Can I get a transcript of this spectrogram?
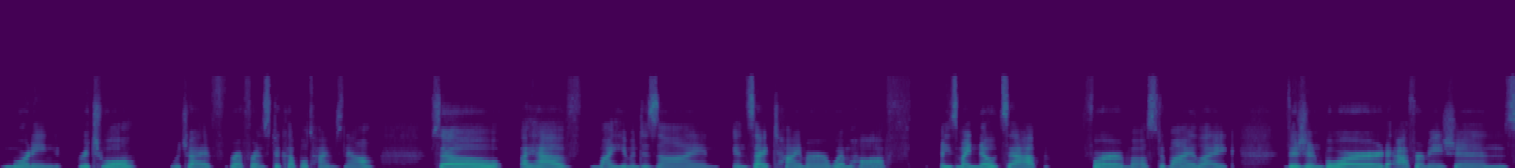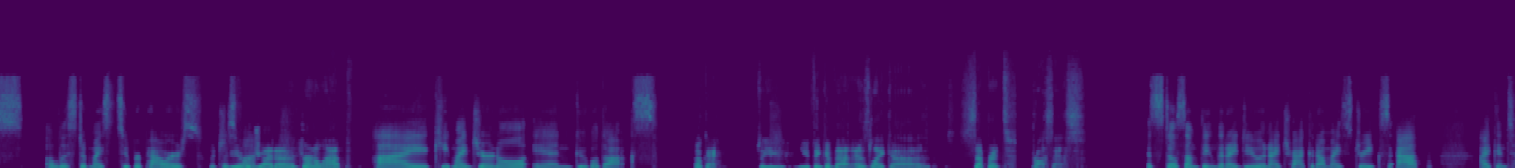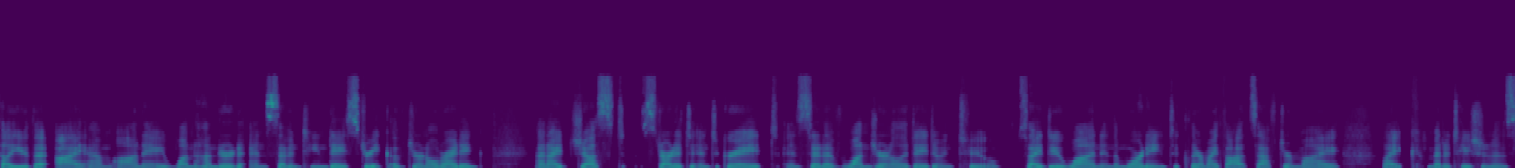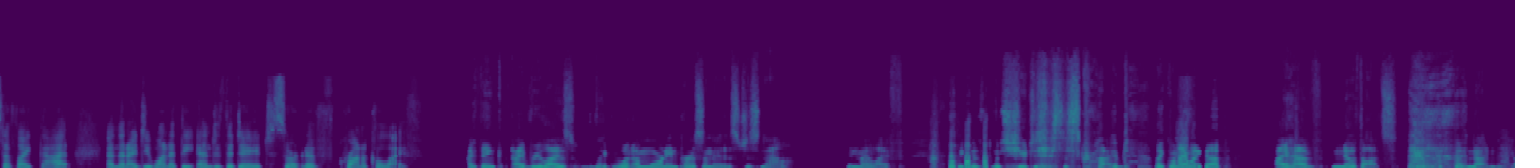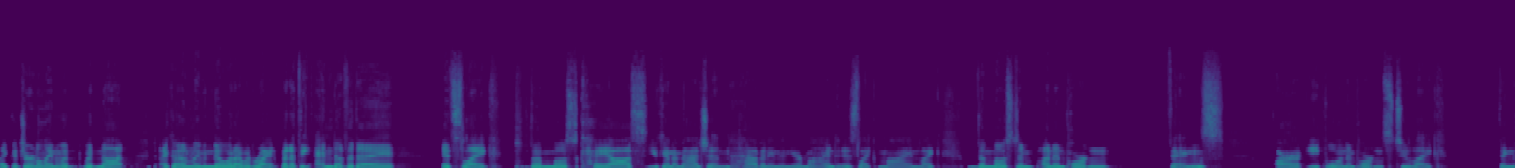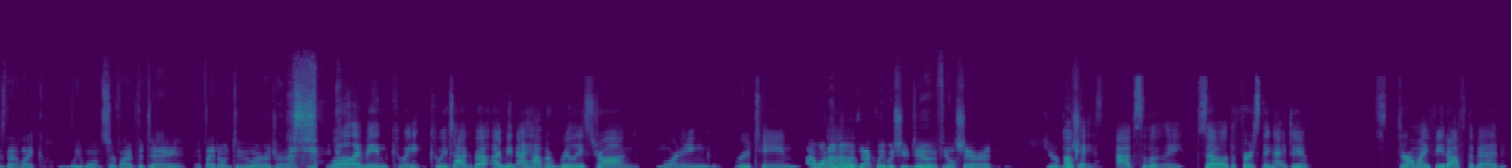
morning ritual, which I've referenced a couple times now. So I have my human design, Insight Timer, Wim Hof. I use my notes app for most of my like vision board, affirmations, a list of my superpowers, which Have is you ever tried a journal app? I keep my journal in Google Docs. Okay. So you you think of that as like a separate process. it's still something that I do and I track it on my Streaks app. I can tell you that I am on a 117 day streak of journal writing. And I just started to integrate instead of one journal a day, doing two. So I do one in the morning to clear my thoughts after my like meditation and stuff like that. And then I do one at the end of the day to sort of chronicle life. I think I've realized like what a morning person is just now in my life. Because what you just described, like when I wake up, I have no thoughts. None. Like a journaling would would not I don't even know what I would write. But at the end of the day, it's like the most chaos you can imagine happening in your mind is like mine. Like the most unimportant things are equal in importance to like things that like we won't survive the day if I don't do or address. Well, I mean, can we can we talk about I mean, I have a really strong morning routine. I want to know Um, exactly what you do if you'll share it. Your ritual. Okay, absolutely. So the first thing I do is throw my feet off the bed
